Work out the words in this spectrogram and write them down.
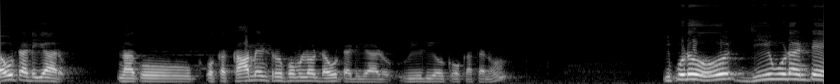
డౌట్ అడిగారు. నాకు ఒక కామెంట్ రూపంలో డౌట్ అడిగాడు వీడియోకి ఒక అతను. ఇప్పుడు జీవుడు అంటే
